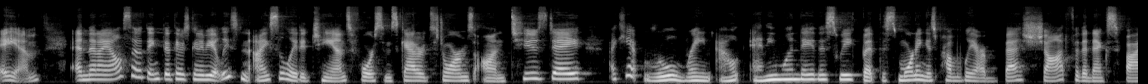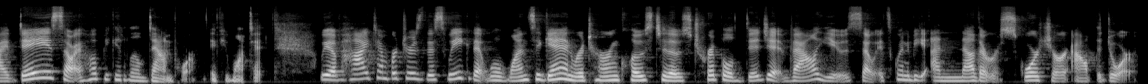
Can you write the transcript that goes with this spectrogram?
a.m. And then I also think that there's going to be at least an isolated chance for some scattered storms on Tuesday. I can't rule rain out any one day this week, but this morning is probably our best shot for the next five days. So I hope you get a little downpour if you want it. We have high temperatures this week that will once again return close to those triple digit values. So it's going to be another scorcher out the door.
